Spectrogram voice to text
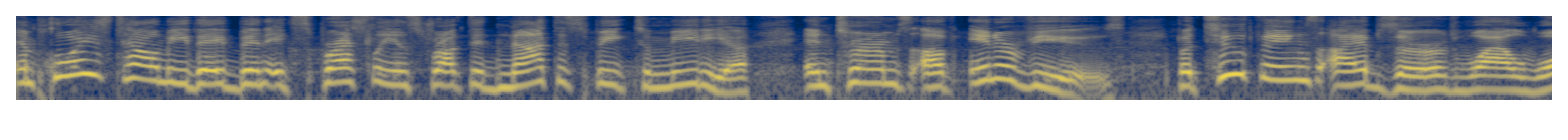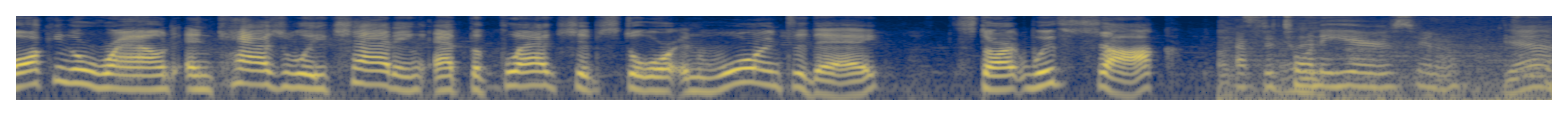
Employees tell me they've been expressly instructed not to speak to media in terms of interviews. But two things I observed while walking around and casually chatting at the flagship store in Warren today start with shock. After 20 years, you know. Yeah.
